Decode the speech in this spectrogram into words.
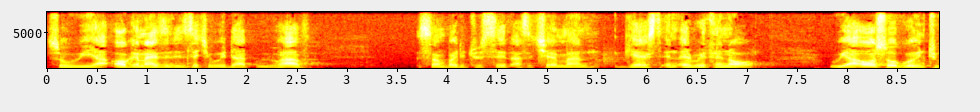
So we are organizing it in such a way that we will have somebody to sit as a chairman, guest, and everything all. We are also going to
